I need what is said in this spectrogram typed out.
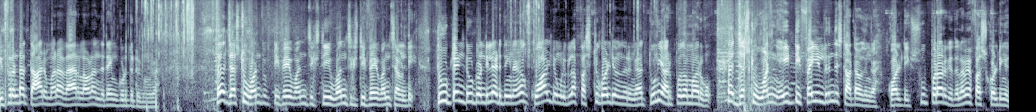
டிஃப்ரெண்ட்டாக தாறு மாதிரி வேறு லெவலாக இந்த டைம் கொடுத்துட்ருக்குங்க just one fifty five one sixty one sixty five one seventy two ten two டுவெண்ட்டியில் எடுத்தீங்கன்னா குவாலிட்டி உங்களுக்குலாம் ஃபஸ்ட்டு குவாலிட்டி வந்துருங்க. துணி அற்புதமாக இருக்கும். ஜஸ்ட் ஒன் எயிட்டி ஃபைவ்லேருந்து ஸ்டார்ட் ஆகுதுங்க குவாலிட்டி சூப்பராக இருக்குது. எல்லாமே ஃபஸ்ட் குவாலிட்டிங்க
